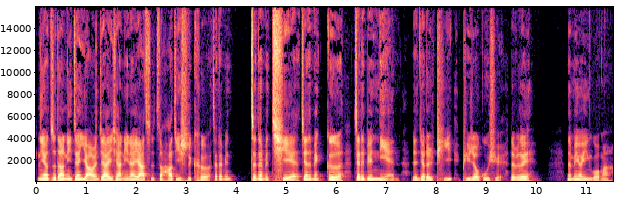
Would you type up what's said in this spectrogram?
你要知道，你这样咬人家一下，你那牙齿长好几十颗，在那边在那边切，在那边割，在那边碾人家的皮皮肉骨血，对不对？那没有因果吗？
